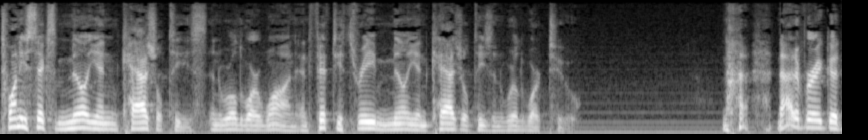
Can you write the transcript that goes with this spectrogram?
26 million casualties in World War I and 53 million casualties in World War II. Not, not a very good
